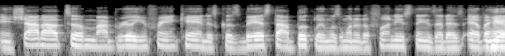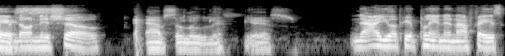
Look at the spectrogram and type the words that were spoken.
And shout out to my brilliant friend Candace, because Bed Stop Brooklyn was one of the funniest things that has ever happened on this show. Absolutely. Yes. Now you up here playing in our face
